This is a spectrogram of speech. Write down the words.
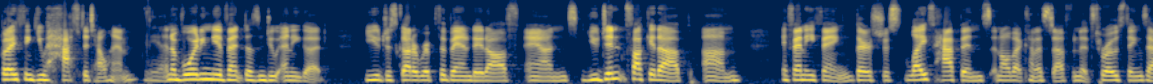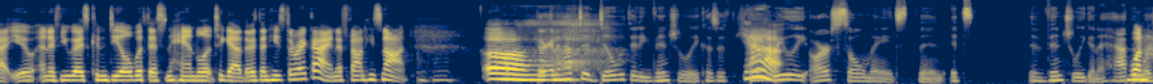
But I think you have to tell him, Yeah. and avoiding the event doesn't do any good you just got to rip the band-aid off and you didn't fuck it up. Um if anything there's just life happens and all that kind of stuff and it throws things at you. And if you guys can deal with this and handle it together then he's the right guy. And if not he's not. Oh They're gonna have to deal with it eventually because if Yeah. they really are soulmates, then it's eventually gonna happen. where she's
